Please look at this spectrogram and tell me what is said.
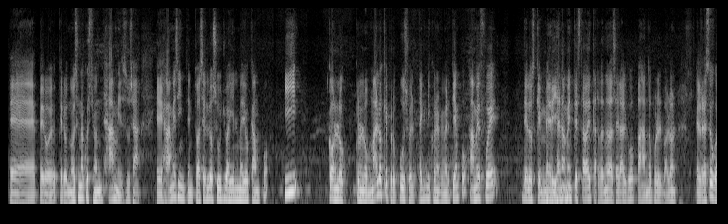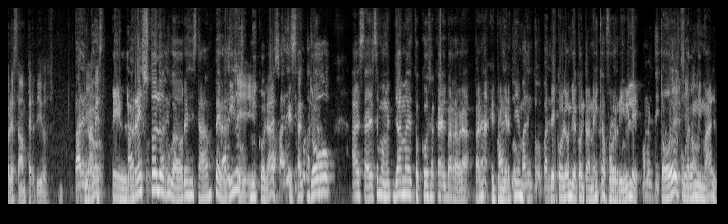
Eh, pero, pero no es una cuestión James, o sea, eh, James intentó hacer lo suyo ahí en el medio campo y con lo, con lo malo que propuso el técnico en el primer tiempo, James fue de los que medianamente estaba tratando de hacer algo bajando por el balón. El resto de jugadores estaban perdidos. El resto de los jugadores estaban perdidos, Nicolás. yo hasta ese momento ya me tocó sacar el barra Para el primer tiempo de Colombia contra México fue horrible. Todos jugaron muy mal.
